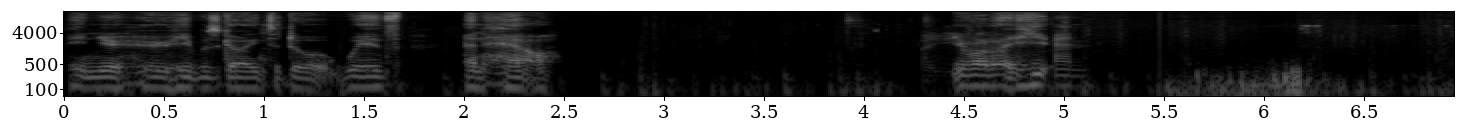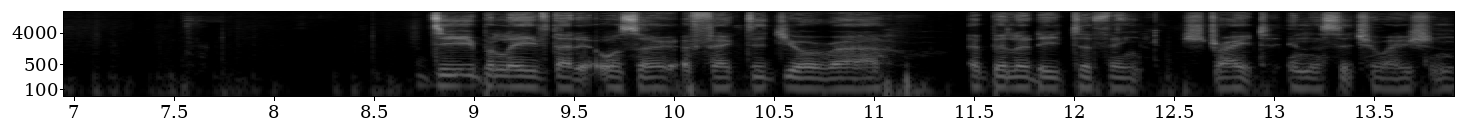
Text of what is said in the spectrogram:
He knew who he was going to do it with and how. Your Honor, he. Do you believe that it also affected your uh, ability to think straight in the situation?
